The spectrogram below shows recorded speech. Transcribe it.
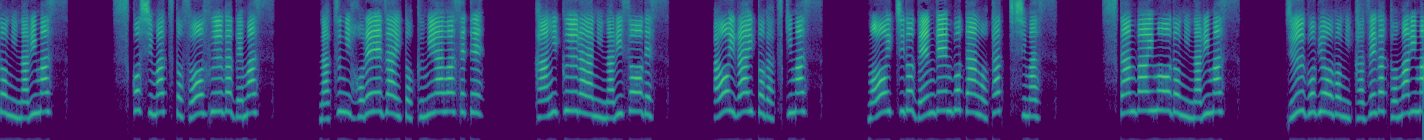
モードになります。少し待つと送風が出ます。夏に保冷剤と組み合わせて、簡易クーラーになりそうです。青いライトがつきます。もう一度電源ボタンをタッチします。スタンバイモードになります。15秒後に風が止まりま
